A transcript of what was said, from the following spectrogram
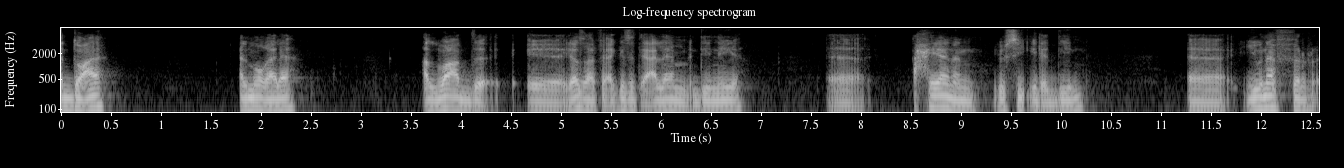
الدعاء المغالاة البعض يظهر في أجهزة إعلام دينية أحيانا يسيء إلى الدين ينفر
